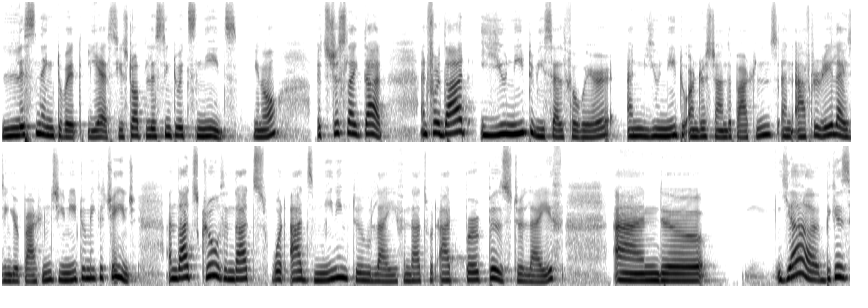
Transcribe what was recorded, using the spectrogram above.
listening to it yes. You stop listening to its needs you know it's just like that and for that, you need to be self aware and you need to understand the patterns. And after realizing your patterns, you need to make a change. And that's growth. And that's what adds meaning to life. And that's what adds purpose to life. And, uh, yeah because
